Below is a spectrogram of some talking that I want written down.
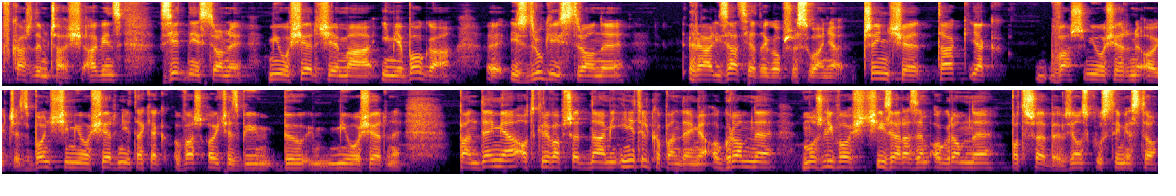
w każdym czasie. A więc z jednej strony miłosierdzie ma imię Boga e, i z drugiej strony realizacja tego przesłania. Czyńcie tak, jak wasz miłosierny ojciec. Bądźcie miłosierni, tak jak wasz ojciec był, miłosierny. Pandemia odkrywa przed nami, i nie tylko pandemia, ogromne możliwości, zarazem ogromne potrzeby. W związku z tym jest to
